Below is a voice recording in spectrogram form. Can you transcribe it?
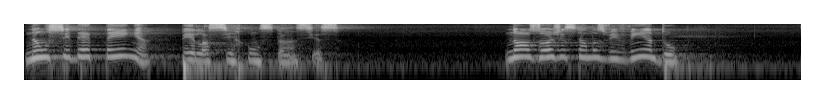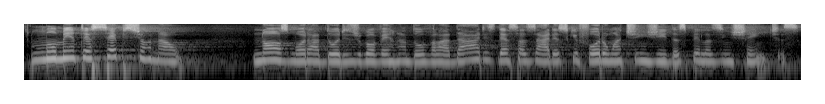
Não se detenha pelas circunstâncias. Nós hoje estamos vivendo um momento excepcional. Nós, moradores de Governador Valadares, dessas áreas que foram atingidas pelas enchentes.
